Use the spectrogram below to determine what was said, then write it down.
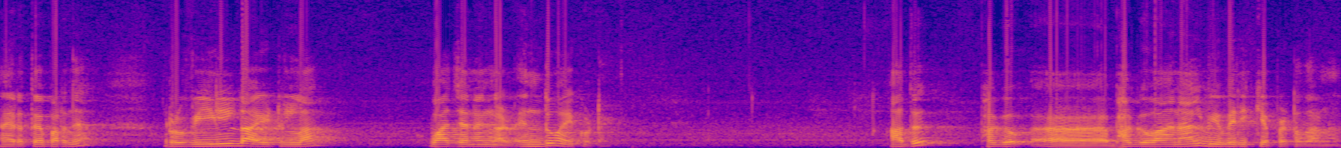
നേരത്തെ പറഞ്ഞ റിവീൽഡ് ആയിട്ടുള്ള വചനങ്ങൾ എന്തും ആയിക്കോട്ടെ. അത് ഭഗ ഭഗവാനാൽ വിവരിക്കപ്പെട്ടതാണ്.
